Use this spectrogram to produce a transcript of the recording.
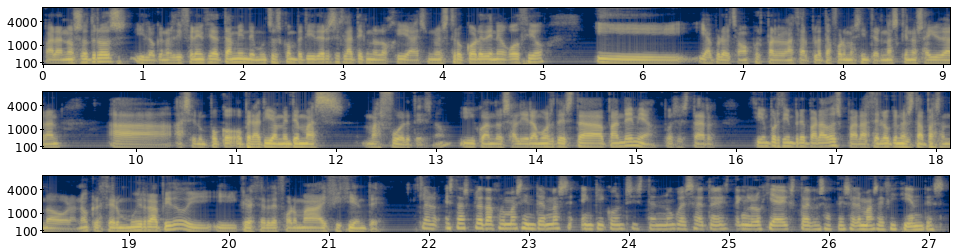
Para nosotros, y lo que nos diferencia también de muchos competidores, es la tecnología, es nuestro core de negocio y, aprovechamos pues para lanzar plataformas internas que nos ayudarán a, ser un poco operativamente más, más fuertes. ¿no? Y cuando saliéramos de esta pandemia, pues estar 100% preparados para hacer lo que nos está pasando ahora, ¿no? crecer muy rápido y crecer de forma eficiente. Claro, estas plataformas internas, ¿en qué consisten? ¿no? ¿Cuál es la tecnología extra que os hace ser más eficientes?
